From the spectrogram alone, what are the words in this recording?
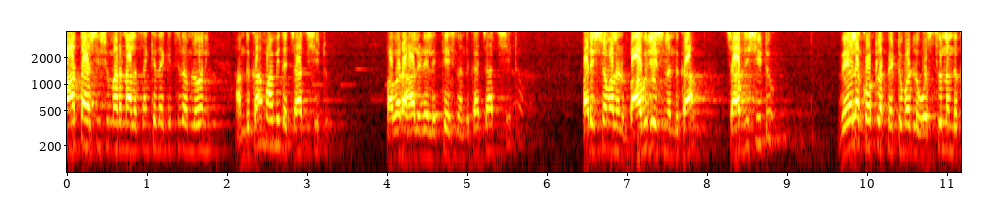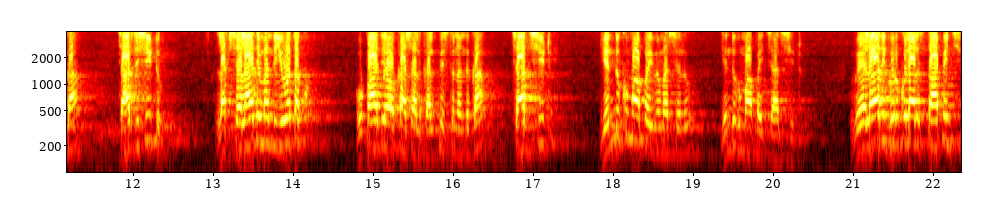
మాతా శిశు మరణాల సంఖ్య తగ్గించడంలోని అందుక మా మీద ఛార్జ్ షీటు పవర్ హాలిడేలు ఎత్తేసినందుక చార్జ్షీటు పరిశ్రమలను బాగు చేసినందుక ఛార్జ్ షీటు వేల కోట్ల పెట్టుబడులు వస్తున్నందుక ఛార్జ్ షీటు లక్షలాది మంది యువతకు ఉపాధి అవకాశాలు కల్పిస్తున్నందుక ఛార్జ్షీటు ఎందుకు మాపై విమర్శలు? ఎందుకు మాపై ఛార్జ్షీటు వేలాది గురుకులాలు స్థాపించి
